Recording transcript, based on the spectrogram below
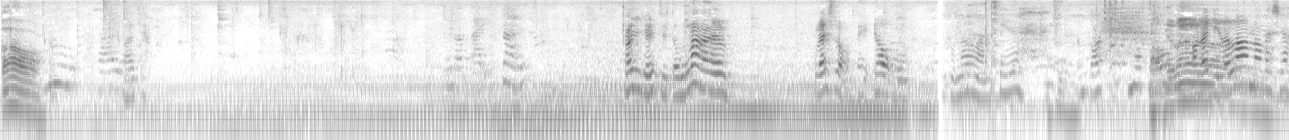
cao Hãy subscribe cho kênh Ghiền Mì Gõ Để không bỏ lỡ những video hấp dẫn sổ để đầu của nó làm cái ở đây đi nó lo nó là sao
